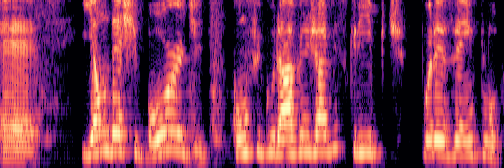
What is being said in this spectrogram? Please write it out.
é, e é um dashboard configurável em JavaScript. Por exemplo,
